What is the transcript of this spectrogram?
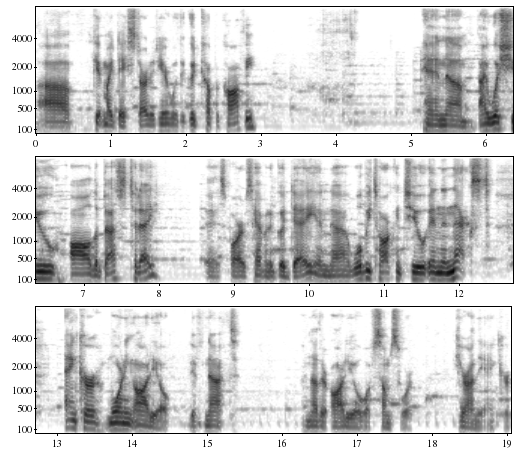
Uh, get my day started here with a good cup of coffee. And um, I wish you all the best today as far as having a good day. And uh, we'll be talking to you in the next Anchor Morning Audio. If not, another audio of some sort here on the Anchor.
